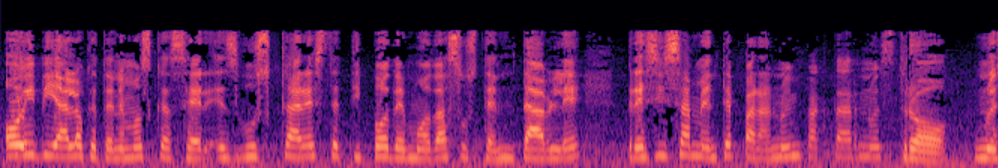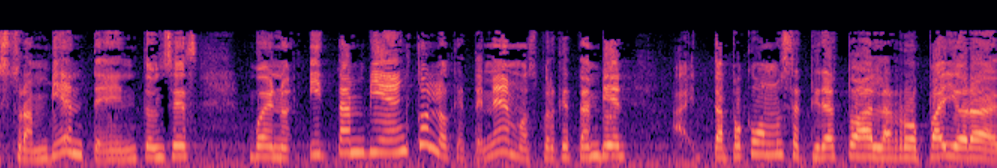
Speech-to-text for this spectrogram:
hoy día lo que tenemos que hacer es buscar este tipo de moda sustentable precisamente para no impactar nuestro nuestro ambiente. Entonces, bueno, y también con lo que tenemos, porque también tampoco vamos a tirar toda la ropa y ahora,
